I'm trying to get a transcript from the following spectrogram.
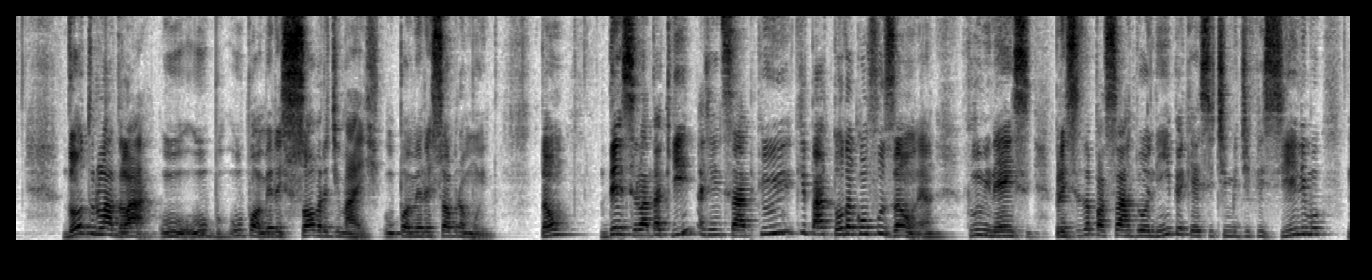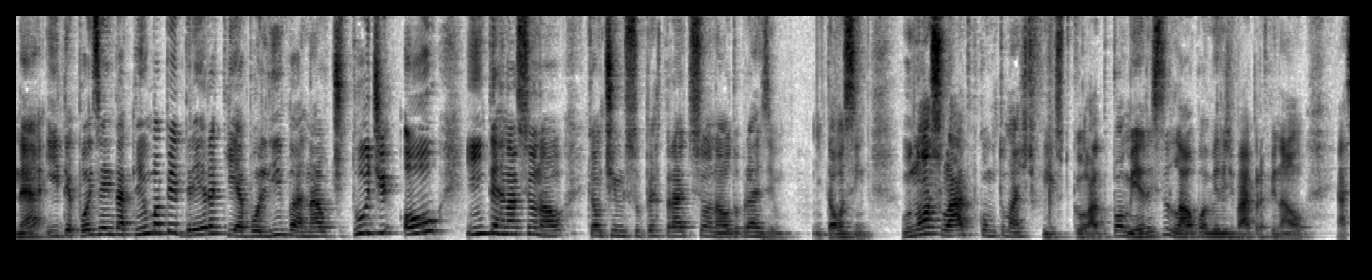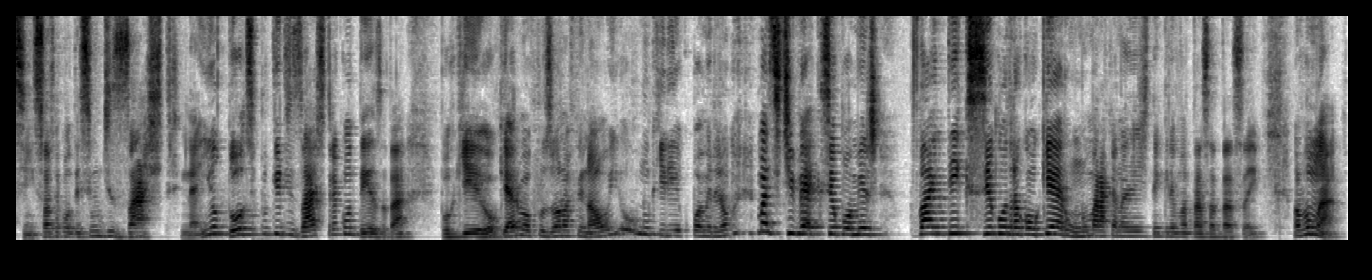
Do outro lado lá, o, o, o Palmeiras sobra demais. O Palmeiras sobra muito. Então, Desse lado aqui, a gente sabe que, que tá toda a confusão, né? Fluminense precisa passar do Olímpia, que é esse time dificílimo, né? E depois ainda tem uma pedreira, que é Bolívar na altitude, ou Internacional, que é um time super tradicional do Brasil. Então, assim, o nosso lado ficou muito mais difícil do que o lado do Palmeiras, e lá o Palmeiras vai para a final. Assim, só se acontecer um desastre, né? E eu torço para que o desastre aconteça, tá? Porque eu quero meu fusão na final e eu não queria com o Palmeiras, não. Mas se tiver que ser o Palmeiras, vai ter que ser contra qualquer um. No Maracanã a gente tem que levantar essa taça aí. Mas vamos lá.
